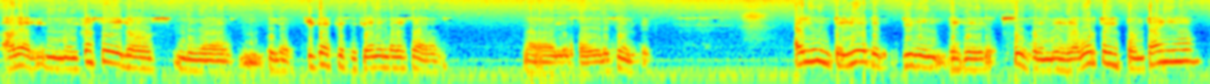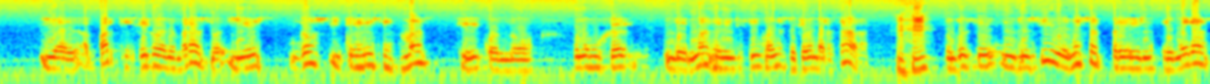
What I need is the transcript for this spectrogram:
a ver, en el caso de los de las, chicas que se quedan embarazadas, los adolescentes, hay un periodo que tienen desde sufren desde aborto espontáneo y aparte el riesgo del embarazo y es dos y tres veces más que cuando una mujer de más de 25 años se queda embarazada. Entonces, inclusive en esos primeros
